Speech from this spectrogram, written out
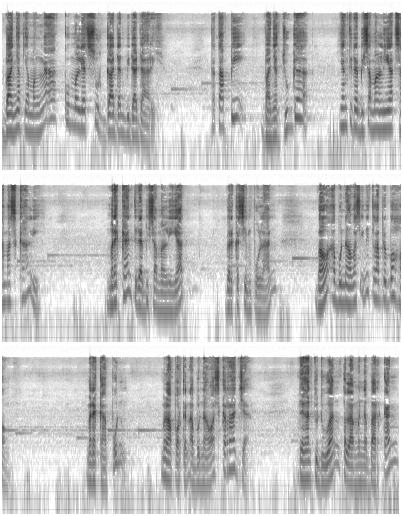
banyak yang mengaku melihat surga dan bidadari. Tetapi banyak juga yang tidak bisa melihat sama sekali. Mereka yang tidak bisa melihat berkesimpulan bahwa Abu Nawas ini telah berbohong mereka pun melaporkan Abu Nawas ke raja dengan tuduhan telah menebarkan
